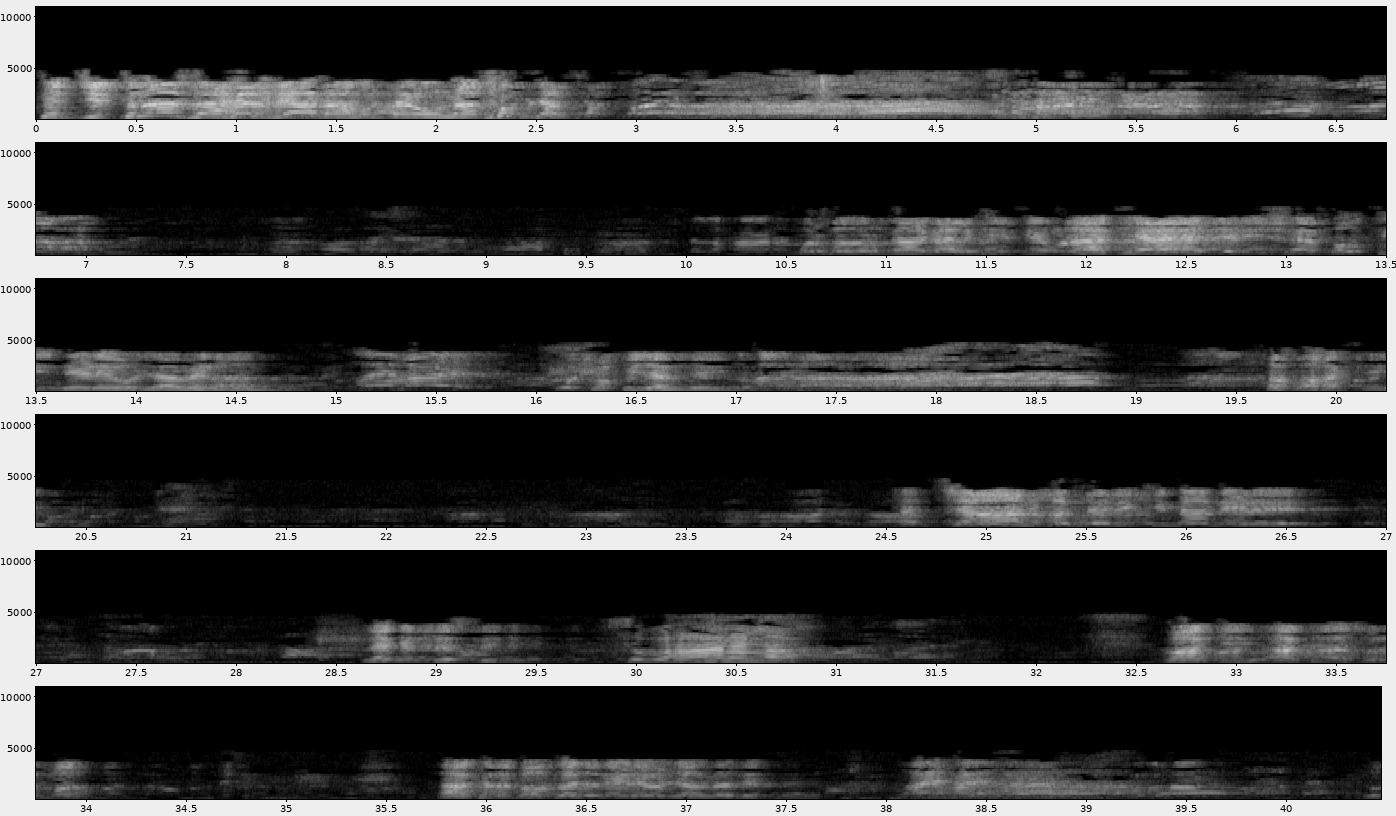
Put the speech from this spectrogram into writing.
کہ جتنا ظاہر زیادہ ہوتا ہے اتنا چھپ جاتا گل کی ہوں آخیا ہے جی شاید بہت ہی نیڑے ہو جاوے نا وہ چھپی جاتی جان بندے بھی کنا نیڑے لیکن دستی نہیں۔ سبحان اللہ۔ باقی اک کا سرما اک تو بہت جو نیڑے ہو جاتا دیکھتے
